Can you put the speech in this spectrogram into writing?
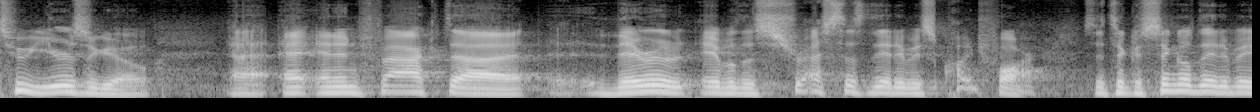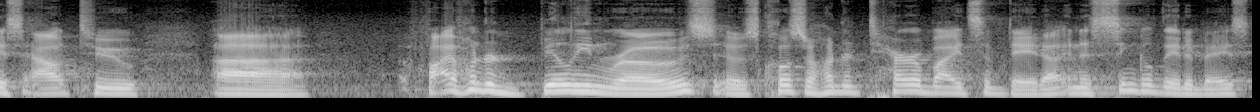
two years ago. Uh, and in fact, uh, they were able to stress this database quite far. So they took a single database out to uh, 500 billion rows. It was close to 100 terabytes of data in a single database.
